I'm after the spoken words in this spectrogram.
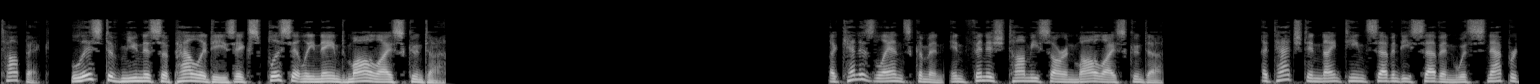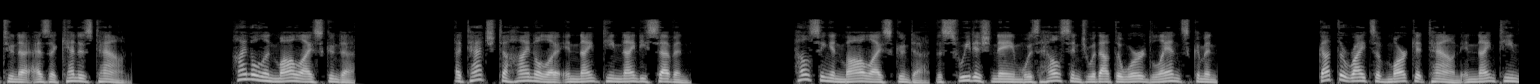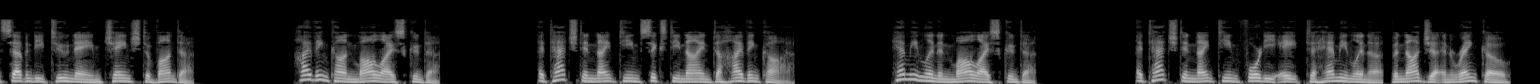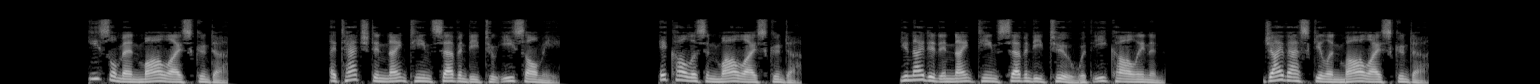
Topic: List of municipalities explicitly named Maalaiskunta. Ekenäs Landskommun in Finnish Tammisaaren Maalaiskunta. Attached in 1977 with Snappertuna as Ekenäs town. Heinolan Maalaiskunta. Attached to Heinola in 1997 Helsingin Maalaiskunta the Swedish name was Helsinge without the word Landskommun Got the rights of Market Town in 1972 name changed to Vantaa Hyvinkään Maalaiskunta. Attached in 1969 to Hyvinkää and Maalaiskunta. Attached in 1948 to Hämeenlinna, Vanaja and Renko. Iisalmen Maalaiskunta. Attached in 1970 to Iisalmi. Ikaalisin Maalaiskunta. United in 1972 with Ikaalinen Jyväskylän Maalaiskunta.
